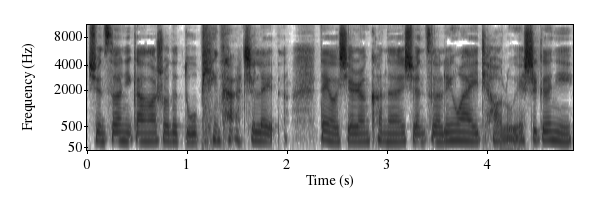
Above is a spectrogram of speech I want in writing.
选择你刚刚说的毒品啊之类的，但有些人可能选择另外一条路，也是跟你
